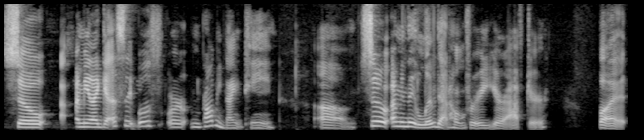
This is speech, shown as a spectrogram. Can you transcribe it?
so i mean i guess they both were probably 19 um, so I mean, they lived at home for a year after, but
